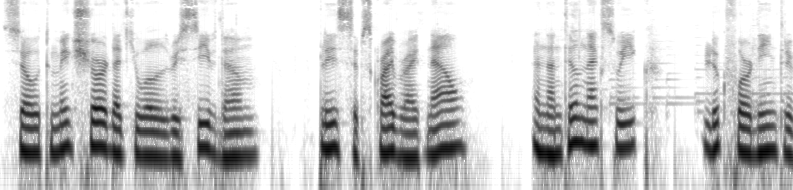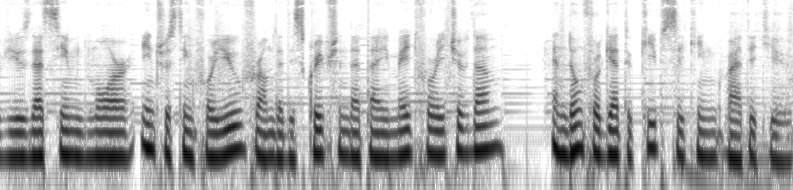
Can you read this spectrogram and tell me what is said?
So to make sure that you will receive them, please subscribe right now. And until next week, look for the interviews that seemed more interesting for you from the description that I made for each of them. And don't forget to keep seeking gratitude.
